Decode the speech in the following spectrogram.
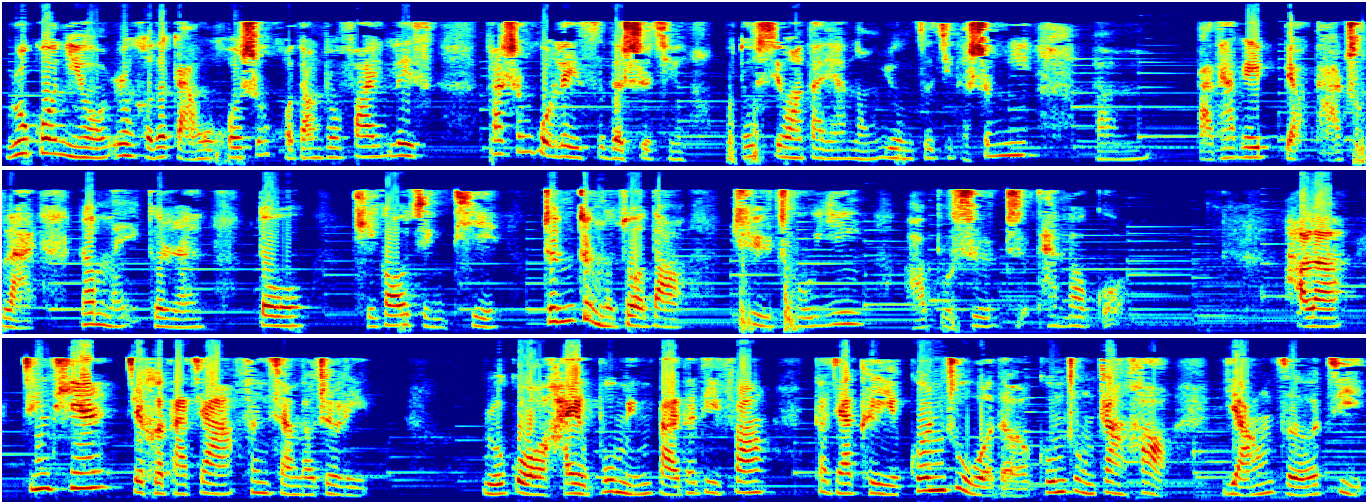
如果你有任何的感悟或生活当中发类似发生过类似的事情，我都希望大家能用自己的声音，嗯，把它给表达出来，让每个人都提高警惕，真正的做到去除因，而不是只看到果。好了，今天就和大家分享到这里。如果还有不明白的地方，大家可以关注我的公众账号“杨泽记”，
